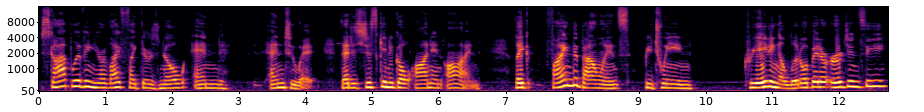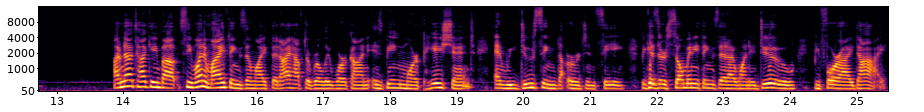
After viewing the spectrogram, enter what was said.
stop living your life like there's no end end to it, that it's just going to go on and on. Like, find the balance between creating a little bit of urgency. I'm not talking about, see, one of my things in life that I have to really work on is being more patient and reducing the urgency because there's so many things that I want to do before I die.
